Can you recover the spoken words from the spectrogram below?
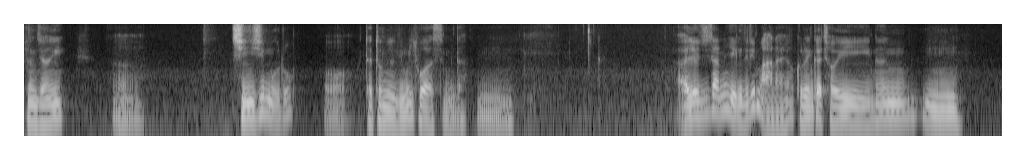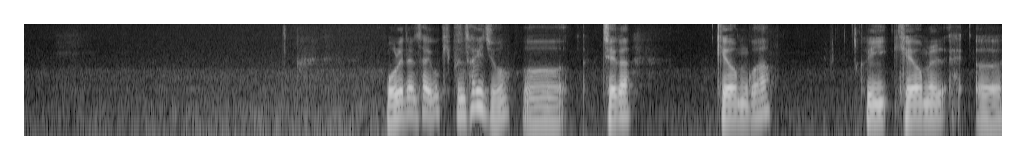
굉장히 어, 진심으로 어, 대통령님을 도왔습니다. 음, 알려지지 않은 얘기들이 많아요. 그러니까 저희는 음, 오래된 사이고 깊은 사이죠. 어, 제가 계엄과 그이 계엄을 어,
